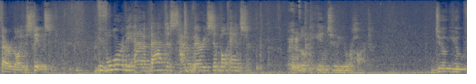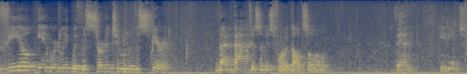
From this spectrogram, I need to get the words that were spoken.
thoroughgoing disputes. For the Anabaptists had a very simple answer look into your heart. Do you feel inwardly with the certitude of the Spirit that baptism is for adults alone? Then it is.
